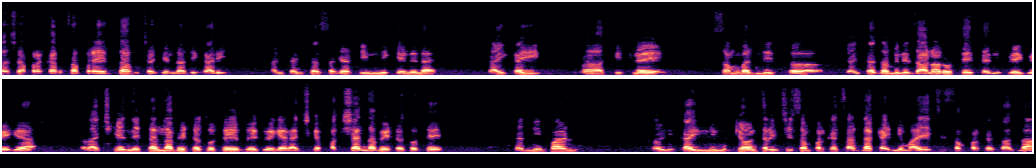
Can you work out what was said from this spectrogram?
तशा प्रकारचा प्रयत्न आमच्या जिल्हाधिकारी आणि त्यांच्या सगळ्या टीमनी केलेला आहे. काही काही तिथले संबंधित ज्यांच्या जमिनी जाणार होते त्यांनी वेगवेगळ्या राजकीय नेत्यांना भेटत होते वेगवेगळ्या राजकीय पक्षांना भेटत होते. त्यांनी पण काही काहींनी मुख्यमंत्र्यांशी संपर्क साधला काहींनी माझ्याशी संपर्क साधला.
